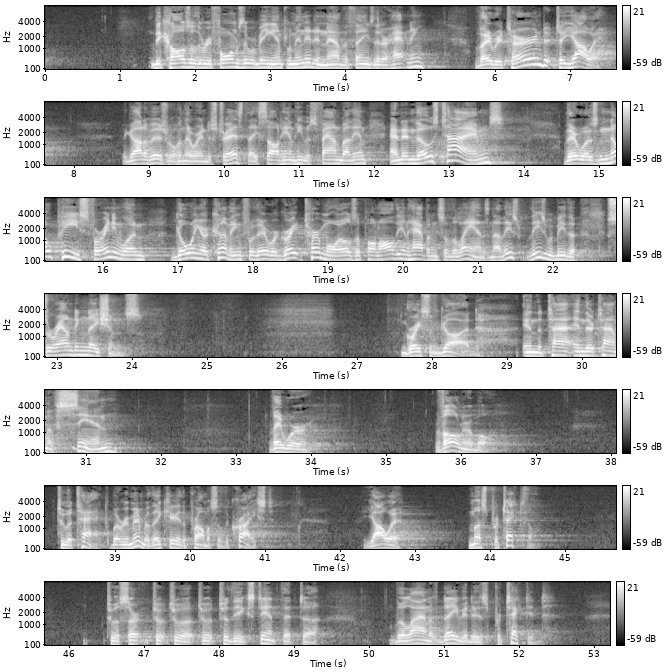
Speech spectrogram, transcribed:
because of the reforms that were being implemented and now the things that are happening, they returned to Yahweh the God of Israel, when they were in distress, they sought him. He was found by them. And in those times, there was no peace for anyone going or coming, for there were great turmoils upon all the inhabitants of the lands. Now, these, these would be the surrounding nations. Grace of God. In, the time, in their time of sin, they were vulnerable to attack. But remember, they carry the promise of the Christ. Yahweh must protect them to a certain to, to, a, to, to the extent that uh, the line of David is protected,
